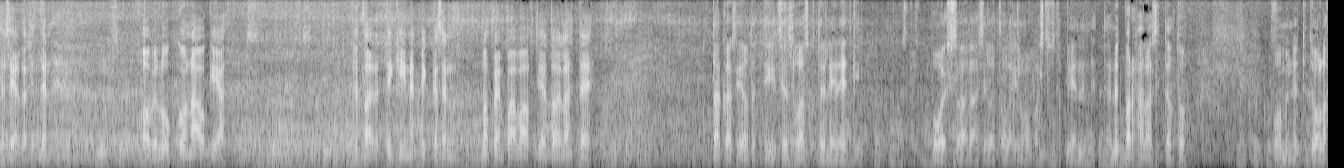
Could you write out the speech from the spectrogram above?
ja sieltä sitten oviluukku on auki ja nyt laitettiin kiinni pikkasen nopeampaa vauhtia. Toi lähtee takaisin ja otettiin itse asiassa laskutelineetkin pois. Saadaan sillä tuolla ilmanvastusta pienennettyä. Nyt parhaillaan sitten on tuo huominytti tuolla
